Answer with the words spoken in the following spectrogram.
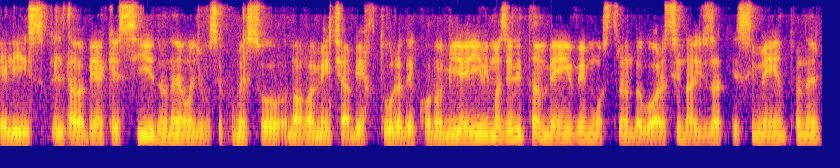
ele ele estava bem aquecido, né? Onde você começou novamente a abertura da economia aí, mas ele também vem mostrando agora sinais de desaquecimento, né?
